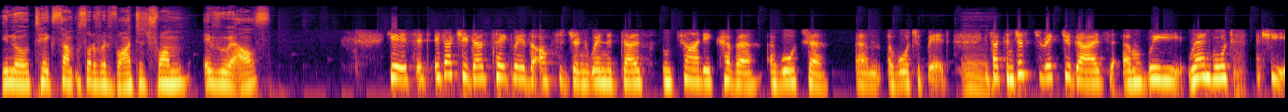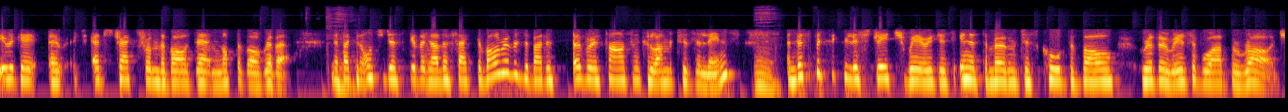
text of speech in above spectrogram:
you know, take some sort of advantage from everywhere else? Yes, it, it actually does take away the oxygen when it does entirely cover a water um, a waterbed. If I can just direct you guys, um, we Rand Water actually irrigate uh, abstract from the Vaal Dam, not the Vaal River. And if I can also just give another fact, the Vaal River is about a, over a thousand kilometres in length, and this particular stretch where it is in at the moment is called the Vaal River Reservoir Barrage.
